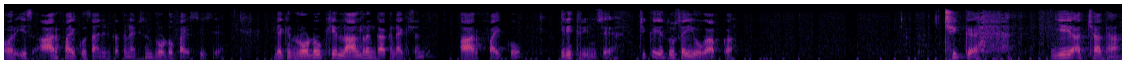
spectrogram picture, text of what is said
और इस आर फाइको साइन का कनेक्शन रोडोफाइसिस से है। लेकिन रोडो के लाल रंग का कनेक्शन आर फाइको इरिथ्रीन से है। ठीक है, ये तो सही होगा आपका। ठीक है, ये अच्छा था।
